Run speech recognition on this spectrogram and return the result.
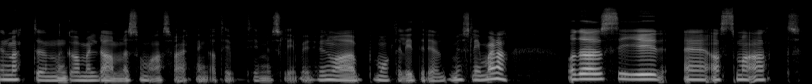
hun møtte en gammel dame som var svært negativ til muslimer. Hun var på en måte litt redd muslimer, da. Og da sier eh, Asma at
